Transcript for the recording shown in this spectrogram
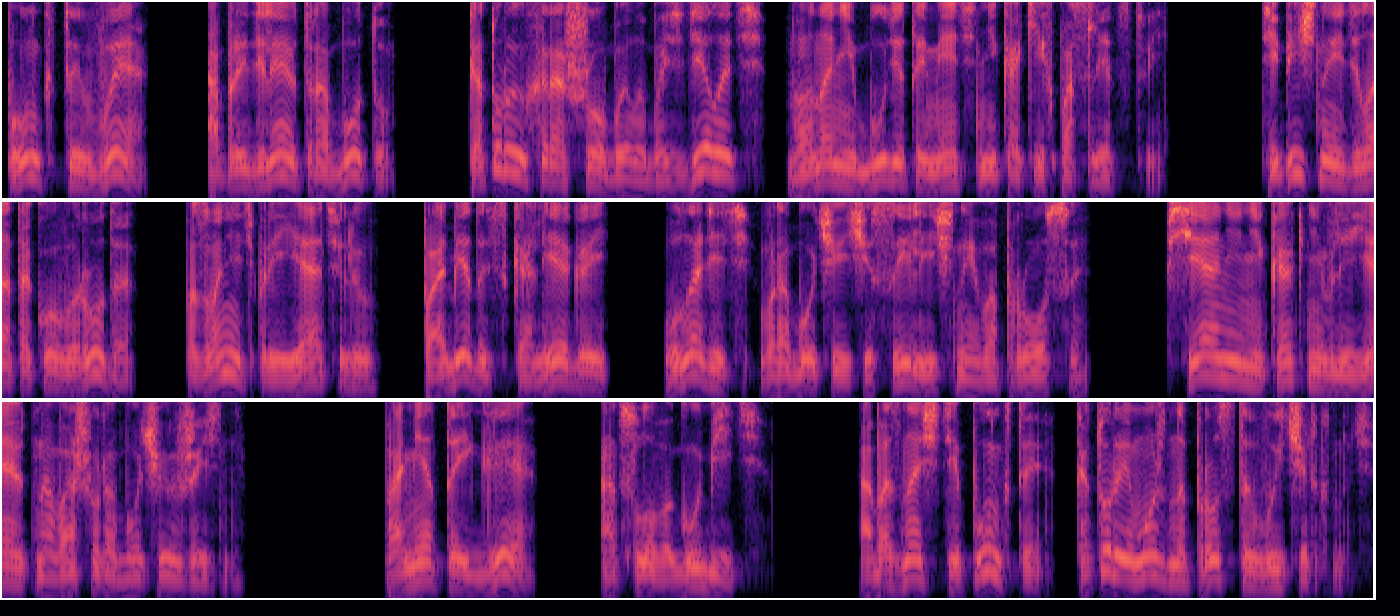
Пункты В определяют работу, которую хорошо было бы сделать, но она не будет иметь никаких последствий. Типичные дела такого рода — позвонить приятелю, пообедать с коллегой, уладить в рабочие часы личные вопросы. Все они никак не влияют на вашу рабочую жизнь. Пометой «Г» от слова «губить» Обозначьте пункты, которые можно просто вычеркнуть.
